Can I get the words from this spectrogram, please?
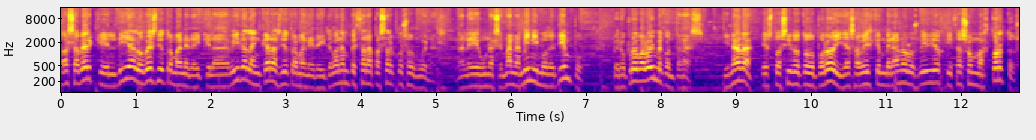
vas a ver que el día lo ves de otra manera y que la vida la encaras de otra manera y te van a empezar a pasar cosas buenas. Dale una semana mínimo de tiempo, pero pruébalo y me contarás. Y nada, esto ha sido todo por hoy. Ya sabéis que en verano los vídeos quizás son más cortos,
